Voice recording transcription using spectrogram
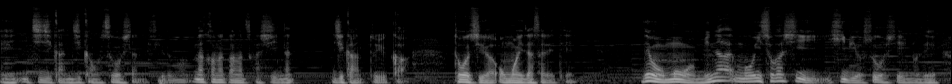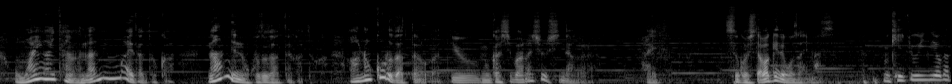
えー、1時間時間を過ごしたんですけどもなかなか懐かしいな時間というか当時が思い出されて。でももうみんなもう忙しい日々を過ごしているのでお前がいたのは何年前だとか何年のことだったかとかあの頃だったのかっていう昔話をしながら。はい。過ごしたわけでございます。結局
